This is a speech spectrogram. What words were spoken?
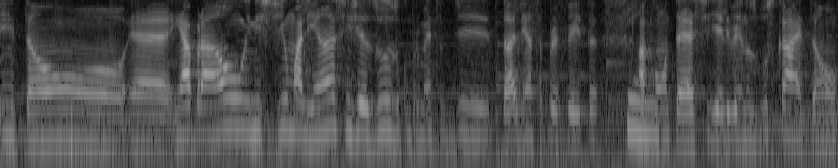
Então, é, em Abraão inicia uma aliança, em Jesus o cumprimento de, da aliança perfeita Sim. acontece e ele vem nos buscar. Então,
